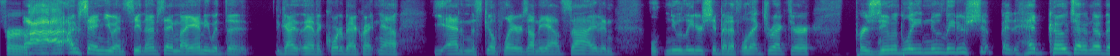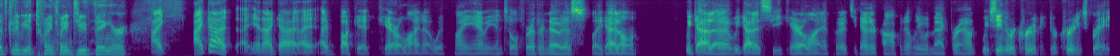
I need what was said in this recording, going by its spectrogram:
for I, I- I'm saying UNC, and then I'm saying Miami with the the guy that they have at quarterback right now. You add in the skill players on the outside and new leadership at athletic director, presumably new leadership at head coach. I don't know if that's going to be a 2022 thing or I got and I got I, I bucket Carolina with Miami until further notice. Like I don't we gotta we gotta see Carolina put it together competently with Mack Brown. We've seen the recruiting. The recruiting's great.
